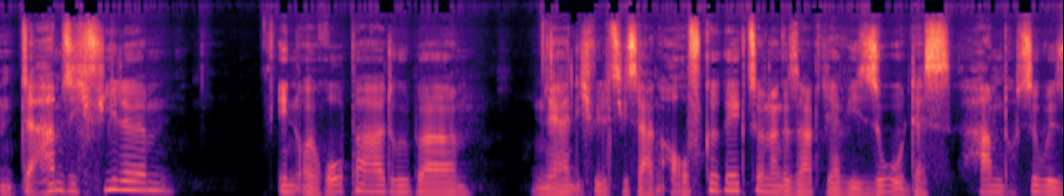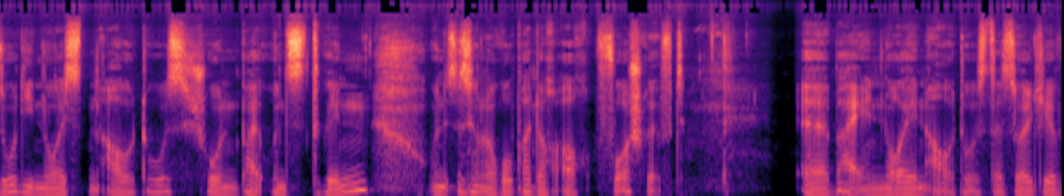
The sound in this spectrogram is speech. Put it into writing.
Und da haben sich viele in Europa drüber, naja, ich will jetzt nicht sagen aufgeregt, sondern gesagt, ja, wieso? Das haben doch sowieso die neuesten Autos schon bei uns drin. Und es ist in Europa doch auch Vorschrift äh, bei neuen Autos, dass solche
